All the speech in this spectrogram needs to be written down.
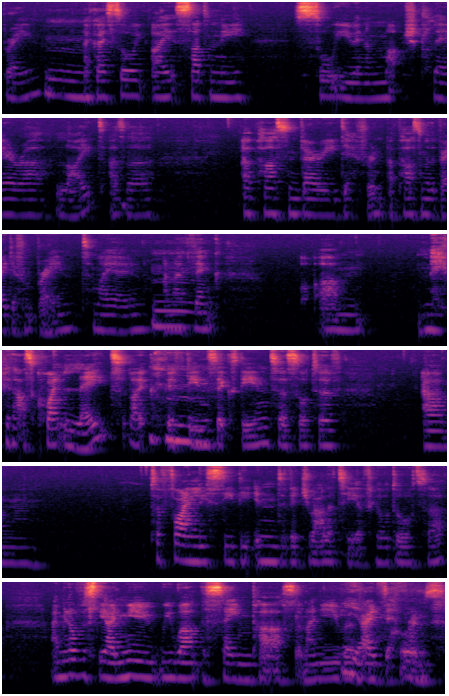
brain. Mm. Like I saw, I suddenly saw you in a much clearer light as a a person very different, a person with a very different brain to my own, and I Mm. think um, maybe that's quite late, like 15, 16, to sort of um, to finally see the individuality of your daughter. I mean, obviously, I knew we weren't the same person. I knew you were Yeah, very different course.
